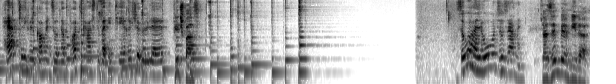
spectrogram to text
Herzlich willkommen zu unserem Podcast über ätherische Öle. Viel Spaß! So, hallo zusammen. Da sind wir wieder.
